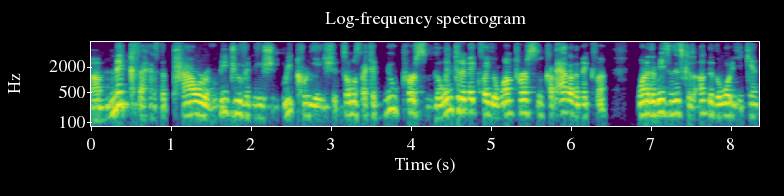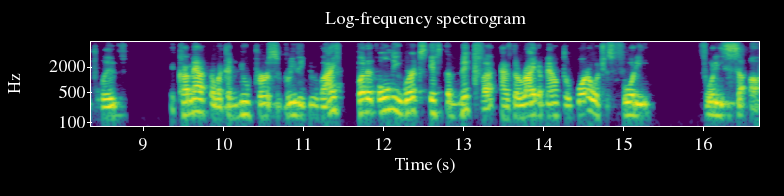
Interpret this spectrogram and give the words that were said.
A mikvah has the power of rejuvenation, recreation. It's almost like a new person. Go into the mikvah, you're one person, come out of the mikvah. One of the reasons is because under the water you can't live. Come out like a new person, breathing new life, but it only works if the mikveh has the right amount of water, which is 40, 40 sa'ah. Uh,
